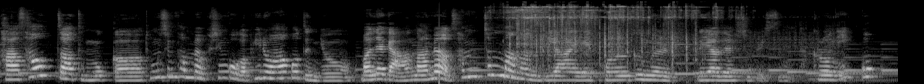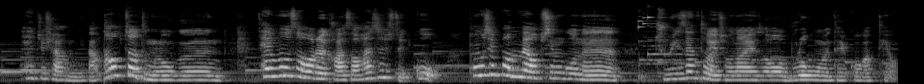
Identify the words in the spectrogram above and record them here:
다 사업자 등록과 통신 판매업 신고가 필요하거든요. 만약에 안 하면 3천만 원 이하의 벌금을 내야 될 수도 있습니다. 그러니 꼭 해주셔야 합니다. 사업자 등록은 세무서를 가서 하실 수 있고 통신 판매업 신고는 주민센터에 전화해서 물어보면 될 것 같아요.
